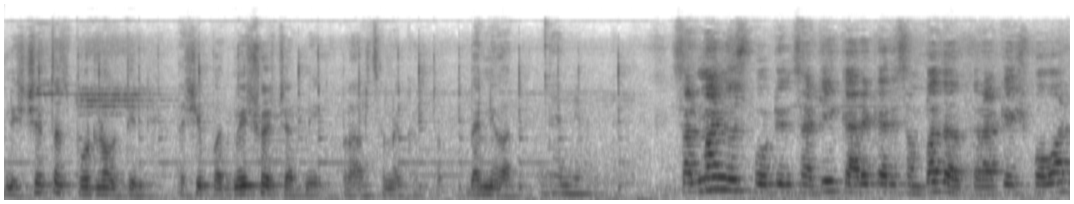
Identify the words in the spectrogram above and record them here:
निश्चितच पूर्ण होतील अशी परमेश्वर चरणी प्रार्थना करतो. धन्यवाद. धन्यवाद. सन्मान न्यूज फोर्टीनसाठी कार्यकारी संपादक राकेश पवार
